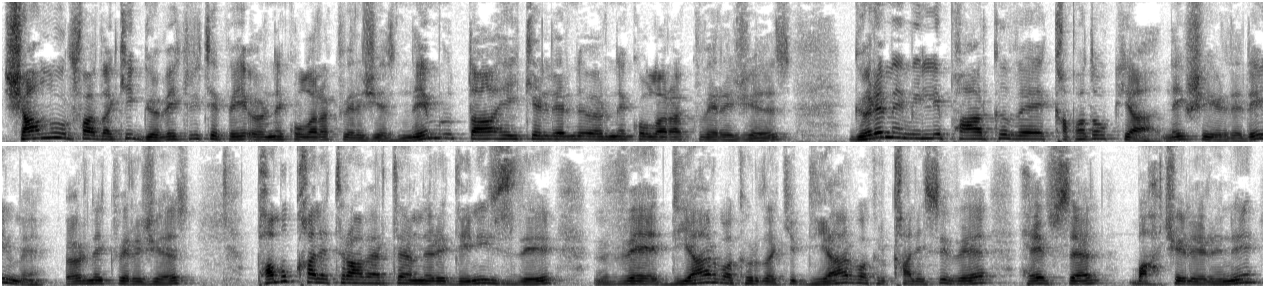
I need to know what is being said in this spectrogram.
Şanlıurfa'daki Göbekli Tepe'yi örnek olarak vereceğiz. Nemrut Dağı heykellerini örnek olarak vereceğiz. Göreme Milli Parkı ve Kapadokya, Nevşehir'de değil mi? Örnek vereceğiz. Pamukkale travertenleri Denizli ve Diyarbakır'daki Diyarbakır Kalesi ve Hevsel bahçelerini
